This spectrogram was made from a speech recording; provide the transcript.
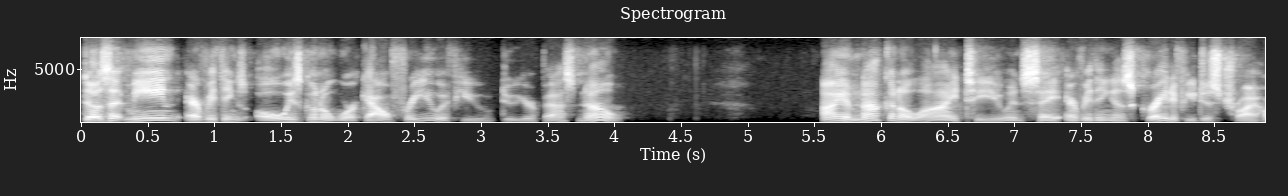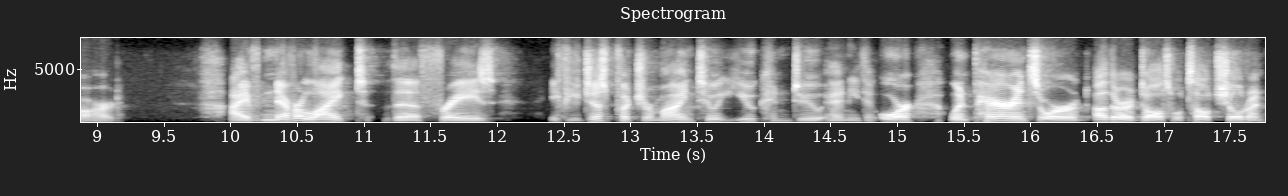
Does it mean everything's always going to work out for you if you do your best? No. I am not going to lie to you and say everything is great if you just try hard. I've never liked the phrase, if you just put your mind to it, you can do anything. Or when parents or other adults will tell children,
